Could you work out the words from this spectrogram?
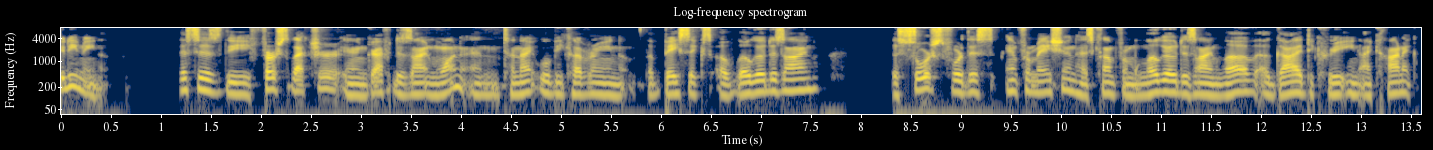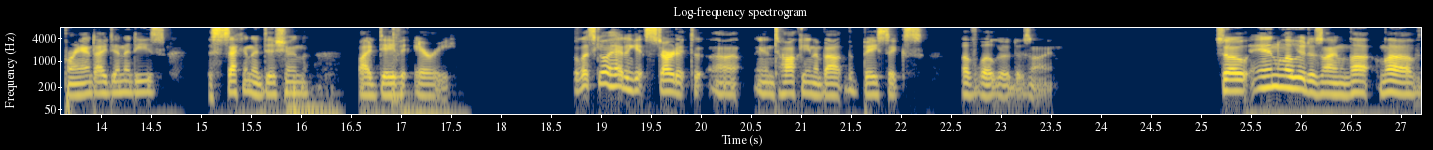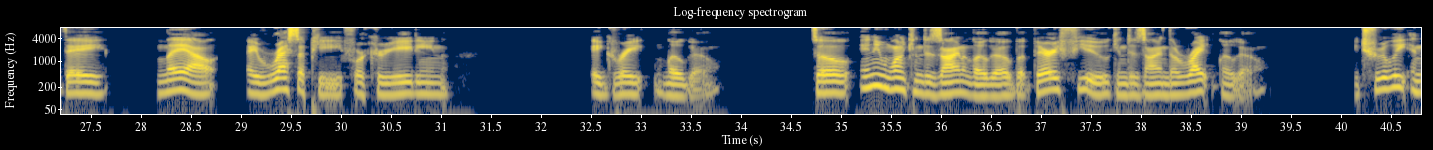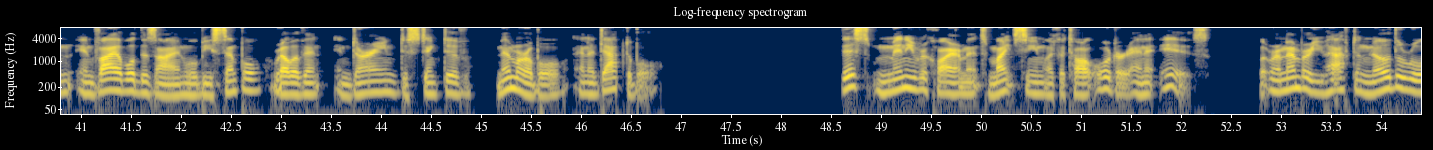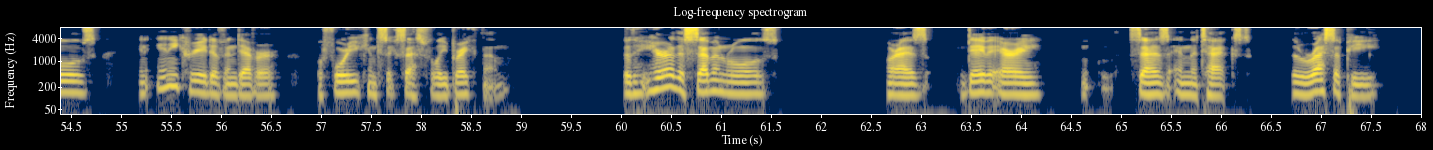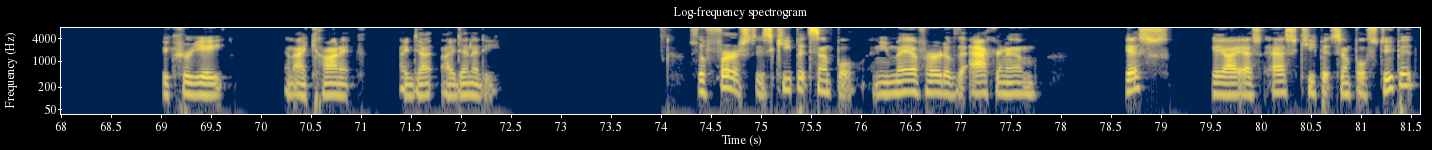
Good evening. This is the first lecture in Graphic Design 1, and tonight we'll be covering the basics of logo design. The source for this information has come from Logo Design Love, a guide to creating iconic brand identities, the second edition by David Airey. So let's go ahead and get started to, uh, in talking about the basics of logo design. So in Logo Design Lo- Love, they lay out a recipe for creating a great logo. So anyone can design a logo, but very few can design the right logo. A truly in- inviolable design will be simple, relevant, enduring, distinctive, memorable, and adaptable. This many requirements might seem like a tall order, and it is. But remember, you have to know the rules in any creative endeavor before you can successfully break them. So here are the seven rules, or as David Airey says in the text, the recipe to create an iconic ide- identity. So first is keep it simple, and you may have heard of the acronym KISS, K-I-S-S, keep it simple, stupid.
